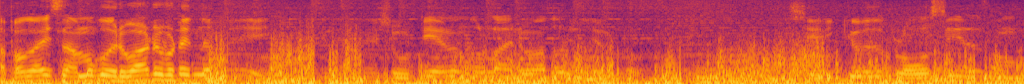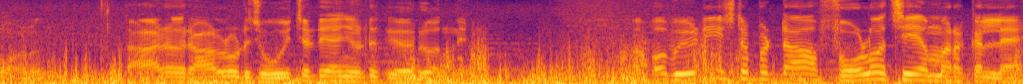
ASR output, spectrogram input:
അപ്പോൾ കൈസ് നമുക്ക് ഒരുപാട് ഇവിടെ നിന്നേ ഷൂട്ട് ചെയ്യാനൊന്നുള്ള അനുവാദം ഇല്ല കേട്ടോ. ശരിക്കും ഇത് ക്ലോസ് ചെയ്ത സംഭവമാണ്. താഴെ ഒരാളോട് ചോദിച്ചിട്ട് ഞാൻ ഇങ്ങോട്ട് കയറി വന്നേ. അപ്പോൾ വീഡിയോ ഇഷ്ടപ്പെട്ട ഫോളോ ചെയ്യാൻ മറക്കല്ലേ?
